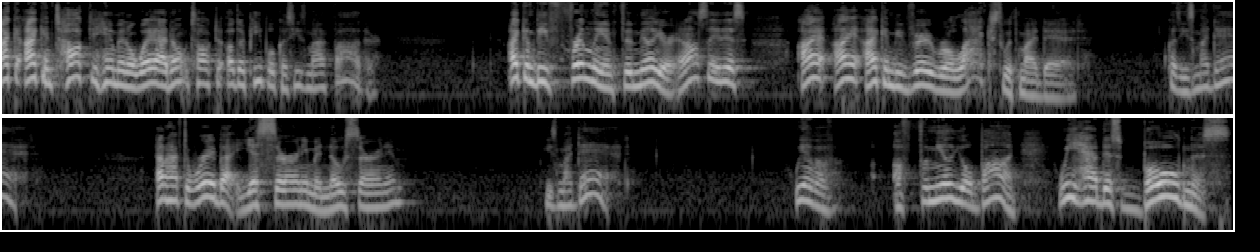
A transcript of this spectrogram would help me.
I, I can talk to him in a way I don't talk to other people because he's my father. I can be friendly and familiar. And I'll say this I, I, I can be very relaxed with my dad because he's my dad. I don't have to worry about yes sir and him and no sir him. He's my dad. We have a, a familial bond. We have this boldness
